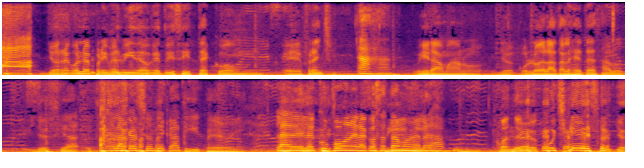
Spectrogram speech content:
yo recuerdo el primer video que tú hiciste con eh, Frenchy. Ajá. Mira, mano, yo con lo de la tarjeta de salud, y yo decía, esta no es la canción de Katy Perry. La de los cupones, la cosa está mala. cuando yo escuché eso, yo,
